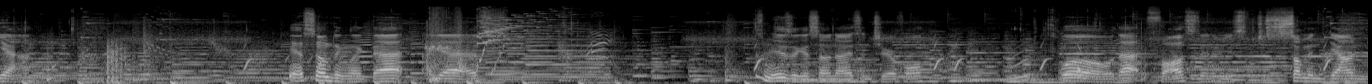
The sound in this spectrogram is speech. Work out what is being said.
Yeah. Yeah, something like that, I guess. This music is so nice and cheerful. Whoa, that frost enemy just summoned down an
